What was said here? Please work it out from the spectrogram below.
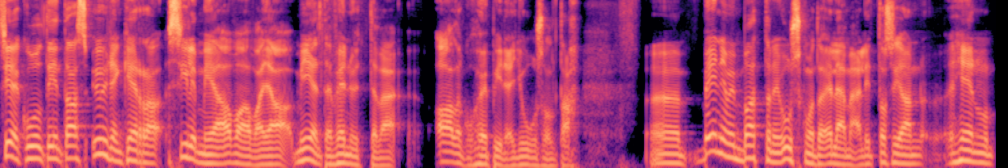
Siellä kuultiin taas yhden kerran silmiä avaava ja mieltä venyttävä alkuhöpinä Juusolta – Benjamin Buttonin uskomaton elämä, eli tosiaan hienon,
